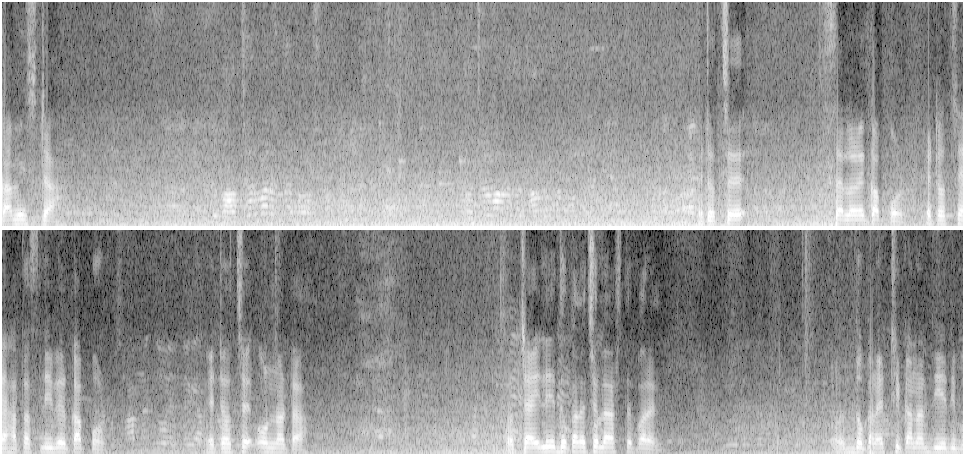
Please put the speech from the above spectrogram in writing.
কামিজটা। এটা হচ্ছে স্যালারের কাপড়। এটা হচ্ছে হাতা স্লিভের কাপড়। এটা হচ্ছে ওড়নাটা তো চাইলেই দোকানে চলে আসতে পারেন। দোকানের ঠিকানা দিয়ে দিব।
